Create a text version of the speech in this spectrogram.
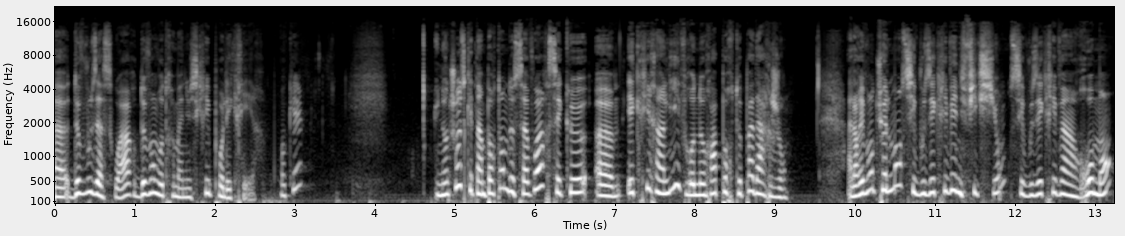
euh, de vous asseoir devant votre manuscrit pour l'écrire. Ok? Une autre chose qui est importante de savoir, c'est que écrire un livre ne rapporte pas d'argent. Alors éventuellement, si vous écrivez une fiction, si vous écrivez un roman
